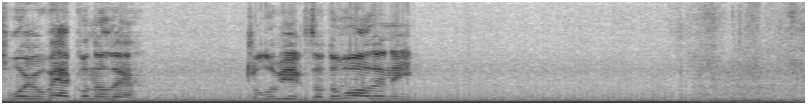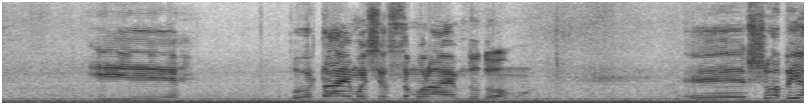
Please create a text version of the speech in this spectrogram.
свою виконали. Чоловік задоволений. І повертаємося з самураєм додому. Е, що би я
